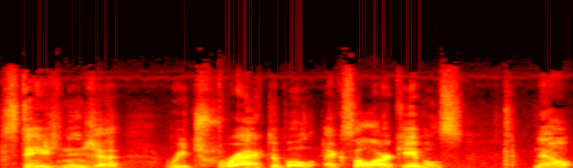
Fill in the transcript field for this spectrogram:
Stage Ninja retractable XLR cables. Now,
